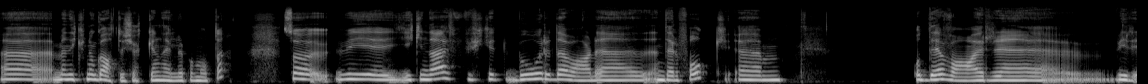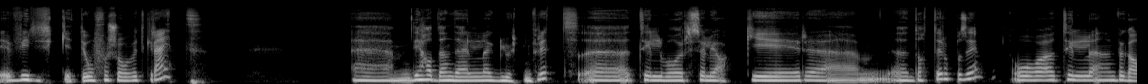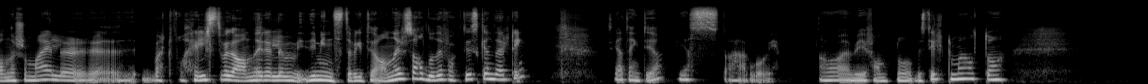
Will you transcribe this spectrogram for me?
Uh, men ikke noe gatekjøkken heller, på en måte. Så vi gikk inn der, vi fikk et bord, der var det en del folk. Um, og det var uh, Virket jo for så vidt greit. Um, de hadde en del glutenfritt uh, til vår cøliaker-datter, å si. Og til en veganer som meg, eller i hvert fall helst veganer, eller de minste vegetarianer, så hadde de faktisk en del ting. Så jeg tenkte ja, yes, da her går vi. Og vi fant noe bestilte mat, og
